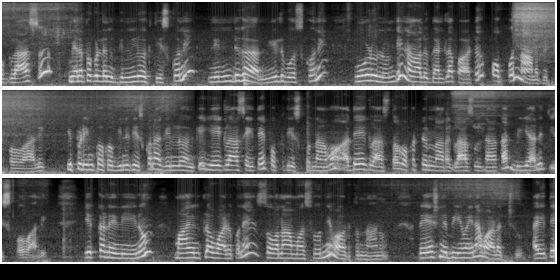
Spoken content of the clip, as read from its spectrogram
ఒక గ్లాసు మినపగుళ్ళను గిన్నెలోకి తీసుకొని నిండుగా నీళ్ళు పోసుకొని మూడు నుండి నాలుగు గంటల పాటు పప్పును నానబెట్టుకోవాలి. ఇప్పుడు ఇంకొక గిన్నె తీసుకొని ఆ గిన్నెలోనికి ఏ గ్లాస్ అయితే పప్పు తీసుకున్నామో అదే గ్లాస్తో ఒకటిన్నర గ్లాసుల దాకా బియ్యాన్ని తీసుకోవాలి. ఇక్కడ నేను మా ఇంట్లో వాడుకునే సోనా మసూర్ని వాడుతున్నాను. రేషన్ బియ్యం అయినా వాడచ్చు. అయితే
